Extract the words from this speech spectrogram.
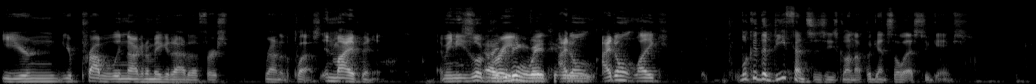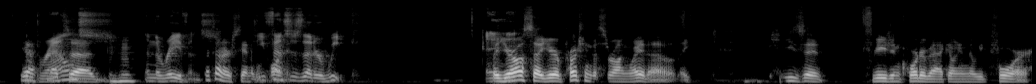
you're you're probably not going to make it out of the first round of the playoffs, in my opinion. I mean, he's looked Uh, great. but I don't I don't like. Look at the defenses he's gone up against the last two games. Yeah, the Browns uh, and the Ravens. that's understandable. point. Defenses that are weak. But you're also you're approaching this the wrong way though. Like he's a free agent quarterback going into week four.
